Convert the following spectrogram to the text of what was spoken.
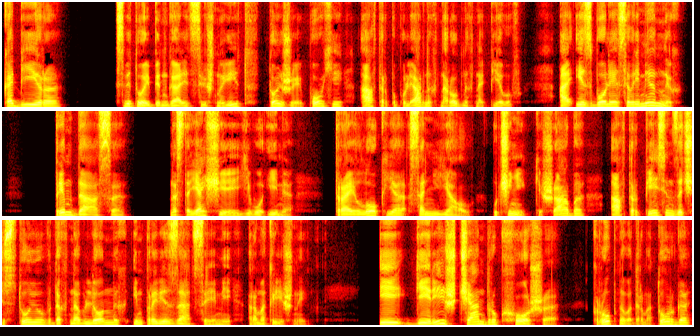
Кабира, святой бенгалец-свишнуит, той же эпохи, автор популярных народных напевов. А из более современных — Премдаса, настоящее его имя — Трайлокья Саньял, ученик Кишаба, автор песен, зачастую вдохновленных импровизациями Рамакришны. И Гириш Чандрукхоша, крупного драматурга,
